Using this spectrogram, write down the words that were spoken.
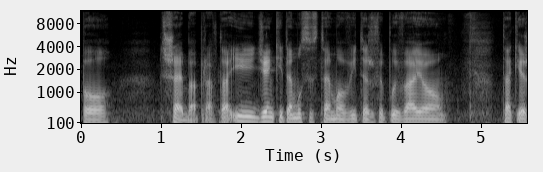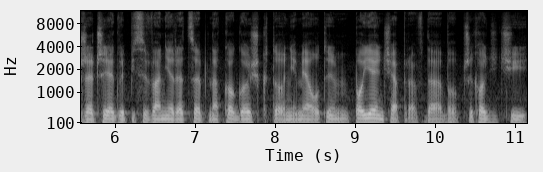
potrzeba, prawda? I dzięki temu systemowi też wypływają takie rzeczy, jak wypisywanie recept na kogoś, kto nie miał o tym pojęcia, prawda, bo przychodzi Ci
